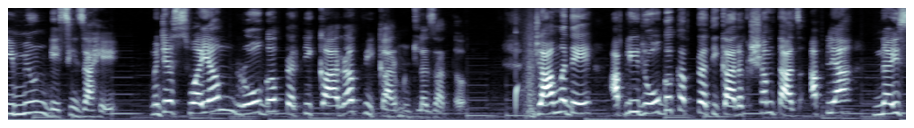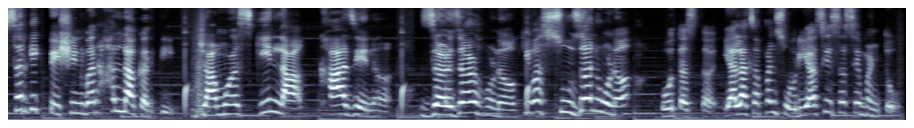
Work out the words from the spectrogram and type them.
इम्युन डिसीज आहे. म्हणजे स्वयं रोग प्रतिकारक विकार म्हटलं जातं. ज्यामध्ये आपली रोग प्रतिकारक क्षमताच आपल्या नैसर्गिक पेशींवर हल्ला करते. ज्यामुळे स्किनला खाज येणं जळजळ होणं किंवा सुजन होणं होत असतं. यालाच आपण सोरियासिस असे म्हणतो.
